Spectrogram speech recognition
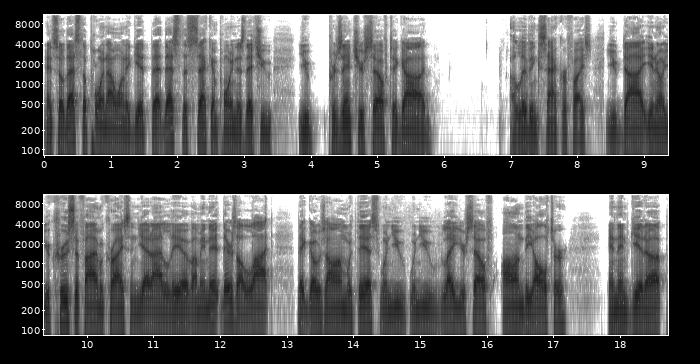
and so that's the point I want to get. That that's the second point is that you you present yourself to God a living sacrifice. You die, you know, you're crucified with Christ and yet I live. I mean, it, there's a lot that goes on with this when you when you lay yourself on the altar and then get up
